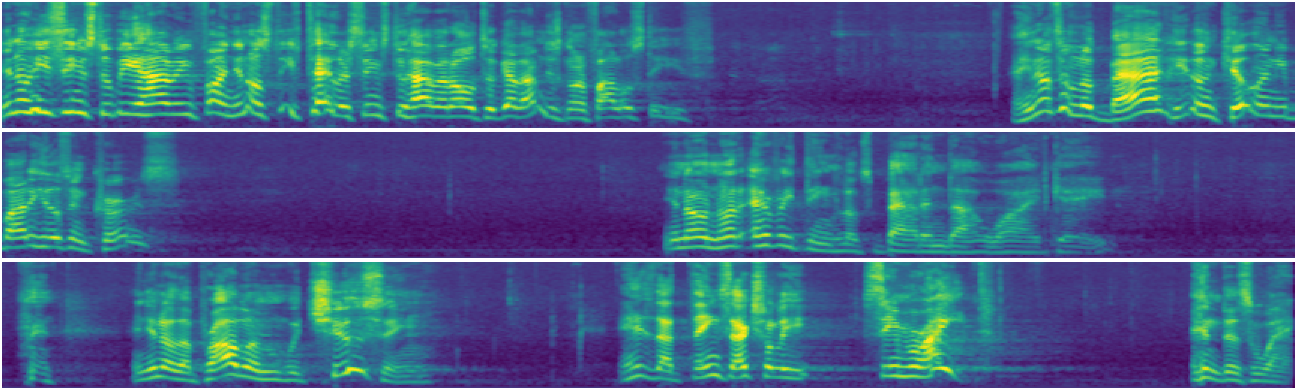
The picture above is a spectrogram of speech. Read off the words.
You know, he seems to be having fun. You know, Steve Taylor seems to have it all together. I'm just going to follow Steve. And he doesn't look bad. He doesn't kill anybody. He doesn't curse. You know, not everything looks bad in that wide gate. and, and you know, the problem with choosing is that things actually seem right in this way.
